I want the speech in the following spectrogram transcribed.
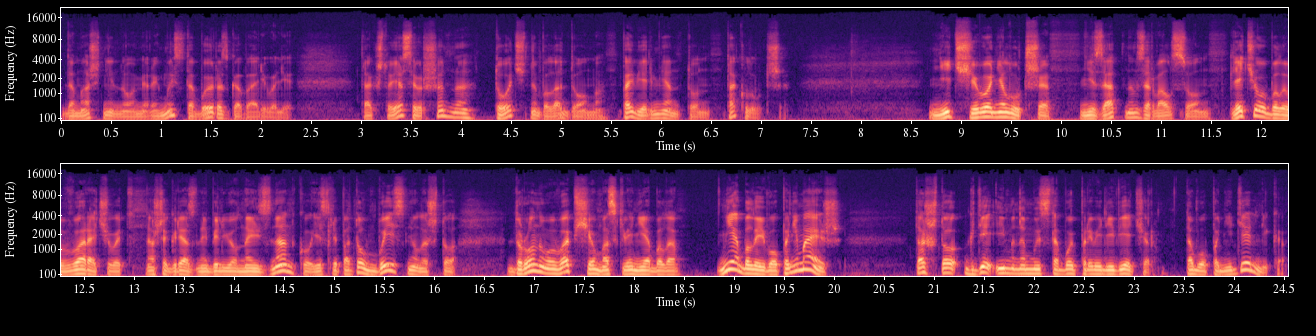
домашний номер, и мы с тобой разговаривали. Так что я совершенно точно была дома. Поверь мне, Антон, так лучше. «Ничего не лучше», — внезапно взорвался он. «Для чего было выворачивать наше грязное белье наизнанку, если потом выяснилось, что Дронова вообще в Москве не было? Не было его, понимаешь? Так что где именно мы с тобой провели вечер того понедельника,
